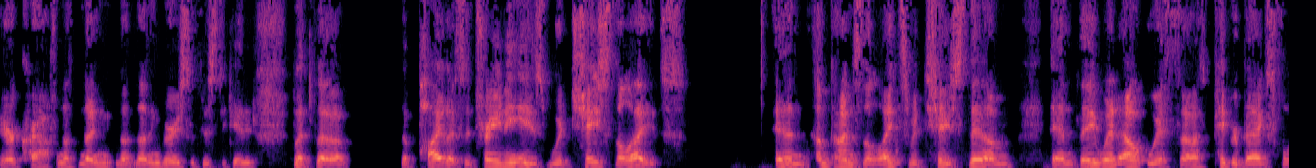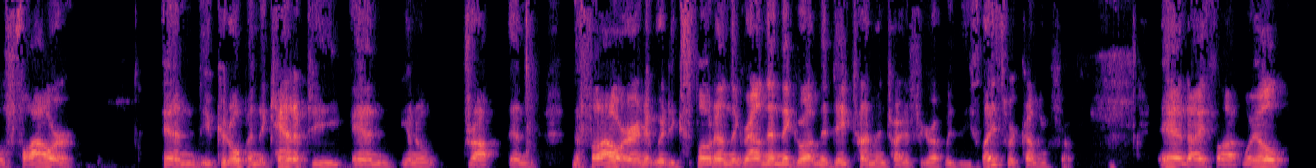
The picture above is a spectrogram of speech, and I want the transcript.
aircraft, nothing nothing very sophisticated, but the the pilots, the trainees, would chase the lights, and sometimes the lights would chase them, and they went out with uh, paper bags full of flour, and you could open the canopy and you know drop and the flower and it would explode on the ground. Then they go out in the daytime and try to figure out where these lights were coming from. And I thought, well,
